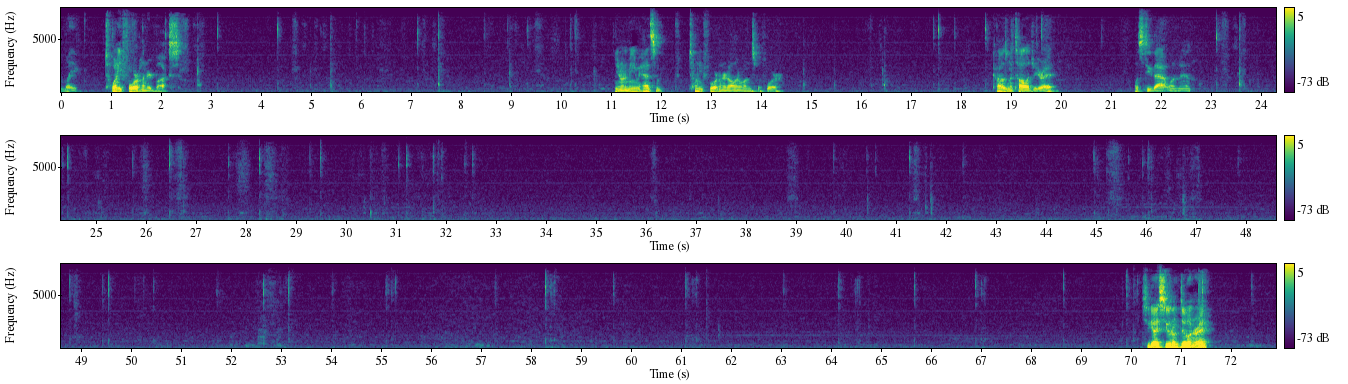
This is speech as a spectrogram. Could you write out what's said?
like twenty four hundred bucks? You know what I mean? We had some $2,400 ones before. Cosmetology, right? Let's do that one, man. So you guys see what I'm doing, right?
